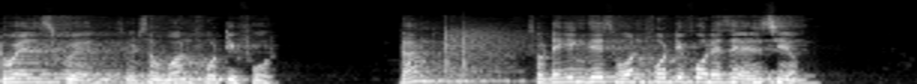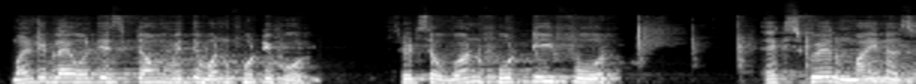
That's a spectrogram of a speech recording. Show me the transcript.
12 square. So it's a 144 done? So taking this 144 as a LCM multiply all this term with the 144 so it's a 144 x square minus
